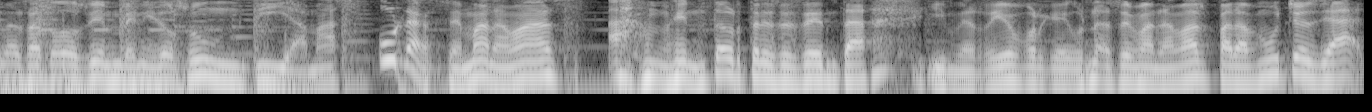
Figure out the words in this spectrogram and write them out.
Buenas a todos, bienvenidos un día más, una semana más a Mentor 360 y me río porque una semana más para muchos ya,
